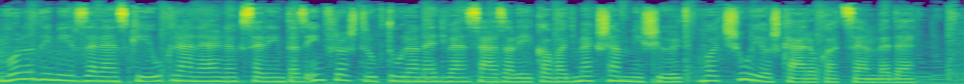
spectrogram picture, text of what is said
Volodymyr Zelenszky ukrán elnök szerint az infrastruktúra 40%-a vagy megsemmisült, vagy súlyos károkat szenvedett.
